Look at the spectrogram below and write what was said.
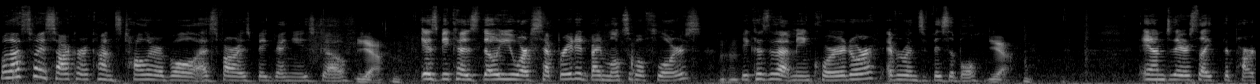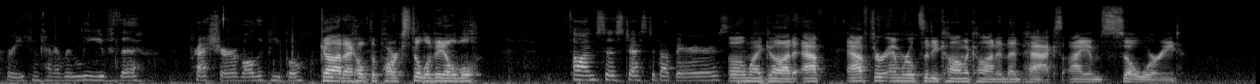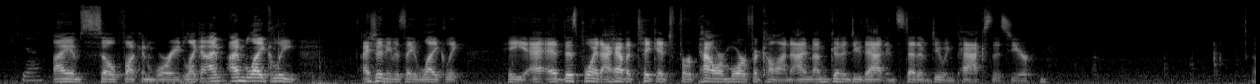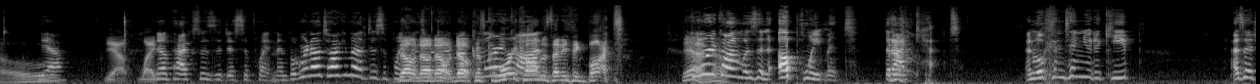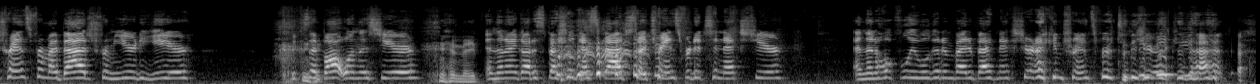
Well, that's why SakuraCon's tolerable as far as big venues go. Yeah. Is because though you are separated by multiple floors, Mm-hmm. because of that main corridor, everyone's visible. Yeah. And there's like the park where you can kind of relieve the pressure of all the people. God, I hope the park's still available. Oh, I'm so stressed about barriers. Oh my god, af- after Emerald City Comic Con and then PAX, I am so worried. Yeah. I am so fucking worried. Like I'm I'm likely I shouldn't even say likely. Hey, at, at this point I have a ticket for Power Morphicon. I'm I'm going to do that instead of doing PAX this year. Oh. Yeah. Yeah, like No, PAX was a disappointment, but we're not talking about disappointment. No, no, no, no, cuz KumoriCon. KumoriCon was anything but. Yeah. no. Was an appointment that I kept and will continue to keep as I transfer my badge from year to year because I bought one this year and they and then I got a special guest badge, so I transferred it to next year. And then hopefully we'll get invited back next year and I can transfer it to the year after that.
